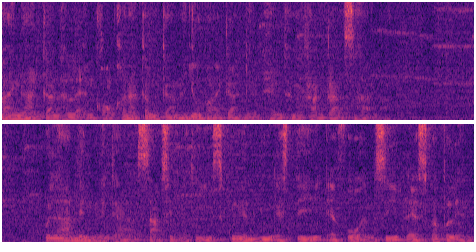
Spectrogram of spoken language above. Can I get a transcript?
รายงานการถแถลงของคณะกรรมการนโยบายการเงินแห่งธนาคารกลางสหรัฐ เวลา1นาฬิกา30 นาทีสกุลเงิน USD FOMC Press Conference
